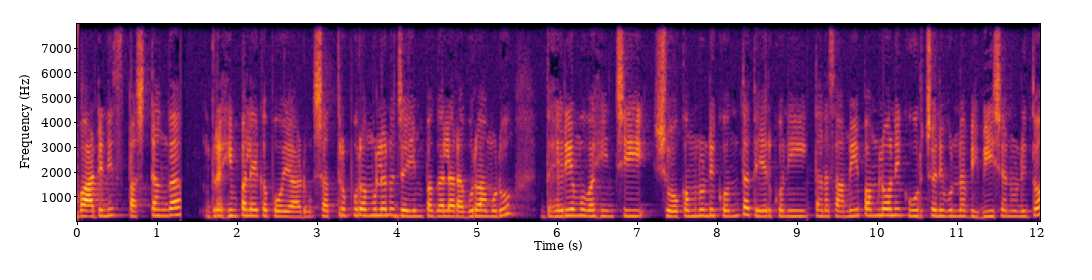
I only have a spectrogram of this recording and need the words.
వాటిని స్పష్టంగా గ్రహింపలేకపోయాడు. శత్రుపురములను జయింపగల రఘురాముడు ధైర్యము వహించి శోకం నుండి కొంత తేరుకొని తన సమీపంలోనే కూర్చొని ఉన్న విభీషణునితో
